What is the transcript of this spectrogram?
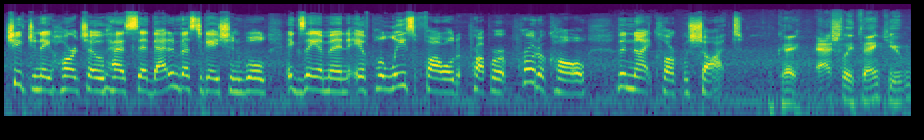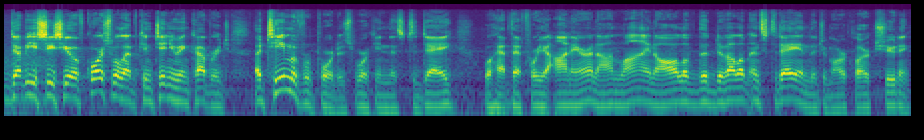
Chief Janeé Harteau has said that investigation will examine if police followed proper protocol the night Clark was shot. Okay, Ashley, thank you. WCCO, of course, will have continuing coverage. A team of reporters working this today. We'll have that for you on air and online. All of the developments today in the Jamar Clark shooting.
